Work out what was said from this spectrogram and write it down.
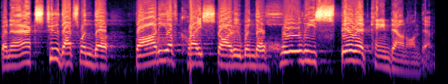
but in Acts 2, that's when the body of Christ started, when the Holy Spirit came down on them.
